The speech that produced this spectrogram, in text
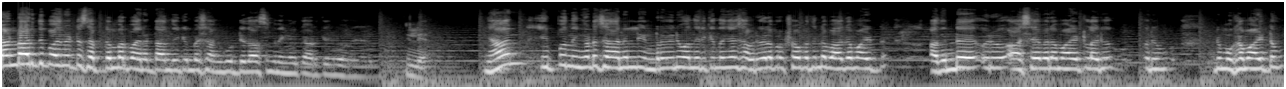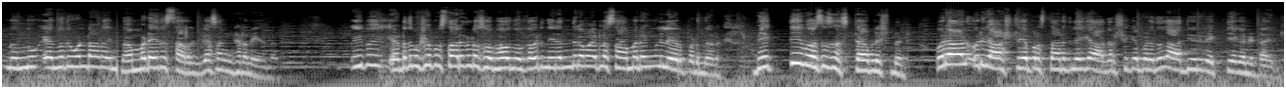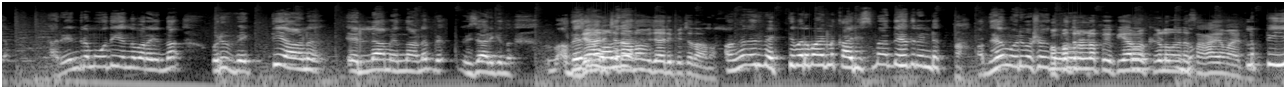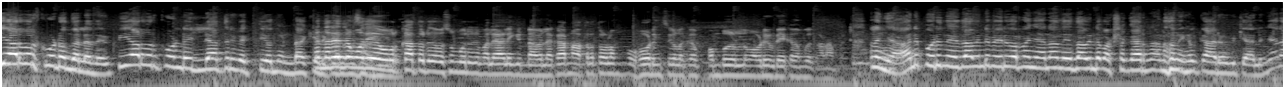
രണ്ടായിരത്തി പതിനെട്ട് സെപ്റ്റംബർ പതിനെട്ടാം തീയതിക്കുമ്പോൾ ശങ്കുട്ടിദാസിന് നിങ്ങൾക്ക് ആർക്കെങ്കിലും ഇല്ല. ഞാൻ ഇപ്പൊ നിങ്ങളുടെ ചാനലിൽ ഇന്റർവ്യൂവിന് വന്നിരിക്കുന്നത് ഞാൻ ശബരിമല പ്രക്ഷോഭത്തിന്റെ ഭാഗമായിട്ട് അതിന്റെ ഒരു ആശയപരമായിട്ടുള്ള ഒരു ഒരു ഒരു മുഖമായിട്ട് നിന്നു എന്നതുകൊണ്ടാണ് നമ്മുടെ ഇത് സർഗ സംഘടനയാണ് ഇപ്പൊ ഇടതുപക്ഷ പ്രസ്ഥാനങ്ങളുടെ സ്വഭാവം നോക്കുക അവർ നിരന്തരമായിട്ടുള്ള സമരങ്ങളിൽ ഏർപ്പെടുന്നതാണ്. വ്യക്തി വേഴ്സസ് എസ്റ്റാബ്ലിഷ്മെന്റ് ഒരാൾ ഒരു രാഷ്ട്രീയ പ്രസ്ഥാനത്തിലേക്ക് ആകർഷിക്കപ്പെടുന്നത് ആദ്യം ഒരു വ്യക്തിയെ കണ്ടിട്ടായിരിക്കാം. നരേന്ദ്രമോദി എന്ന് പറയുന്ന ഒരു വ്യക്തിയാണ് എല്ലാം എന്നാണ് വിചാരിക്കുന്നത്. വിചാരിച്ചതാണോ വിചാരിപ്പിച്ചതാണോ? അങ്ങനെ ഒരു വ്യക്തിപരമായിട്ടുള്ള കരിസ്മ അദ്ദേഹത്തിനുണ്ട്. അദ്ദേഹം ഒരു പക്ഷേ പി ആർ വർക്കുകളും പി ആർ വർക്ക് കൊണ്ടൊന്നല്ല പി ആർ വർക്ക് കൊണ്ട് ഇല്ലാത്തൊരു വ്യക്തിയൊന്നും ഉണ്ടാക്കി നരേന്ദ്രമോദിയെ ഓർക്കാത്തൊരു ദിവസം പോലും ഒരു മലയാളിക്ക് ഉണ്ടാവില്ല. കാരണം അത്രത്തോളം ഹോർഡിങ്സുകളൊക്കെ പമ്പുകളിലും അവിടെ ഇവിടെയൊക്കെ നമുക്ക് കാണാൻ പറ്റും. അല്ല ഞാനിപ്പോ ഒരു നേതാവിന്റെ പേര് പറഞ്ഞാൽ ഞാൻ ആ നേതാവിന്റെ പക്ഷക്കാരനാണെന്ന് നിങ്ങൾക്ക് ആരോപിക്കാമല്ലോ ഞാൻ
